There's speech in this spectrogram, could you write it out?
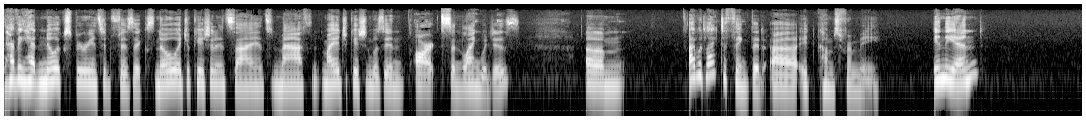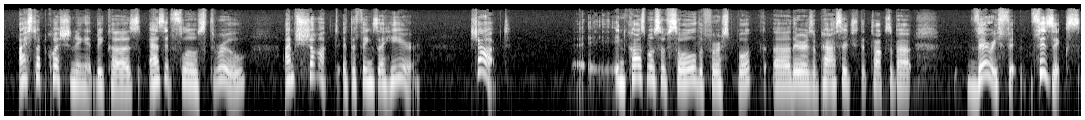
having had no experience in physics, no education in science, math, my education was in arts and languages. Um, I would like to think that uh, it comes from me. In the end, I stopped questioning it because as it flows through, I'm shocked at the things I hear. Shocked. Uh, in Cosmos of Soul, the first book, uh, there is a passage that talks about very physics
